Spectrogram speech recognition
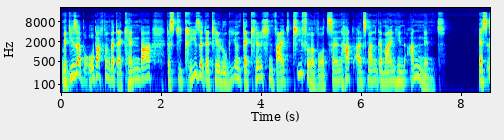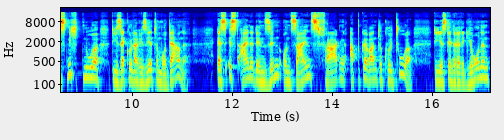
Mit dieser Beobachtung wird erkennbar, dass die Krise der Theologie und der Kirchen weit tiefere Wurzeln hat, als man gemeinhin annimmt. Es ist nicht nur die säkularisierte Moderne, es ist eine den Sinn- und Seinsfragen abgewandte Kultur, die es den Religionen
